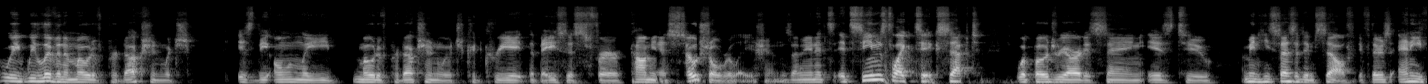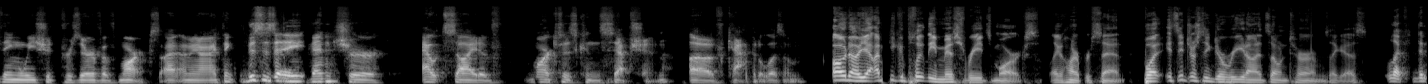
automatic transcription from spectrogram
We we live in a mode of production which is the only mode of production which could create the basis for communist social relations. I mean, it's it seems like to accept what Baudrillard is saying is to I mean, he says it himself. If there's anything we should preserve of Marx, I, I mean, I think this is a venture outside of Marx's conception of capitalism. Oh no, yeah, I mean, he completely misreads Marx, like 100. percent But it's interesting to read on its own terms, I guess. Look, the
